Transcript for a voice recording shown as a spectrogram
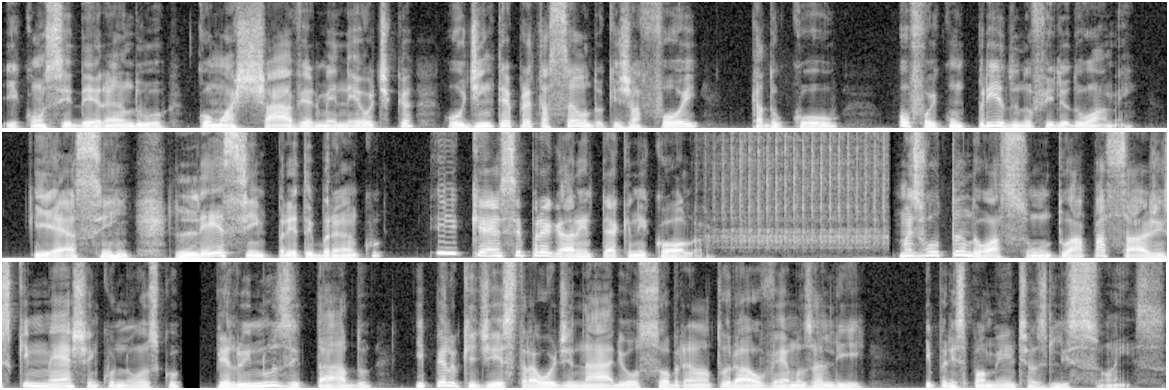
e considerando-o como a chave hermenêutica ou de interpretação do que já foi, caducou ou foi cumprido no Filho do Homem. E é assim, lê-se em preto e branco e quer-se pregar em Technicolor. Mas voltando ao assunto, há passagens que mexem conosco pelo inusitado e pelo que de extraordinário ou sobrenatural vemos ali, e principalmente as lições.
